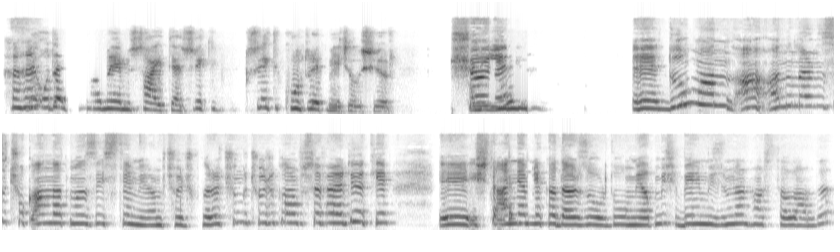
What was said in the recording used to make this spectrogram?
Hı hı. Ve o da kilo almaya müsait. Yani sürekli sürekli kontrol etmeye çalışıyor. Hani Şöyle, yeni- e, doğum an- a- anılarınızı çok anlatmanızı istemiyorum çocuklara. Çünkü çocuklar bu sefer diyor ki e, işte annem ne kadar zor doğum yapmış, benim yüzümden hastalandı.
